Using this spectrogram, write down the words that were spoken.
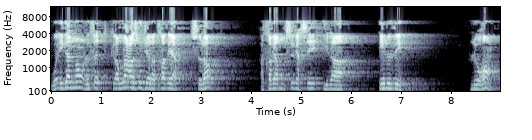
Ou également le fait que Allah Azzawajal à travers cela, à travers donc ce verset, il a élevé le rang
